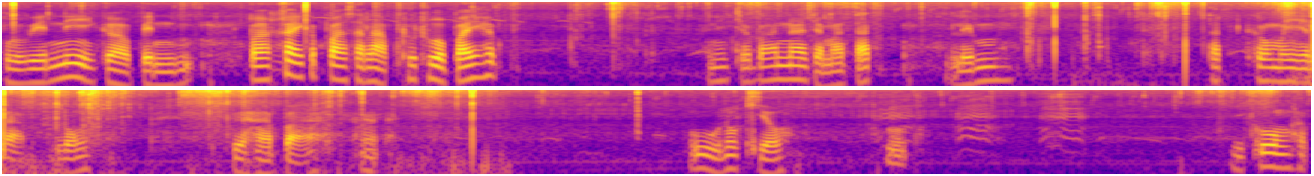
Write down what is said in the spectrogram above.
บริเวณนี้ก็เป็นปลาไข่กับปลาสลับทั่วๆไปครับ อันนี้เจ้าบ้านน่าจะมาตัดเล็ม ตัดก็ไม่หลับลงเพื่อหาป่าฮะอู้นกเขียวนี่อีโก้งครับ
